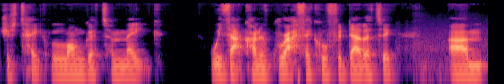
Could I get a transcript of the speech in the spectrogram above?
just take longer to make with that kind of graphical fidelity. Um,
